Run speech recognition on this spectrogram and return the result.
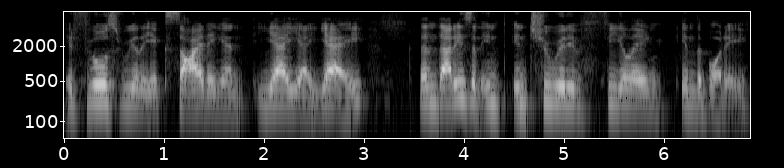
it feels really exciting and yay yay yay, then that is an in, intuitive feeling in the body.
